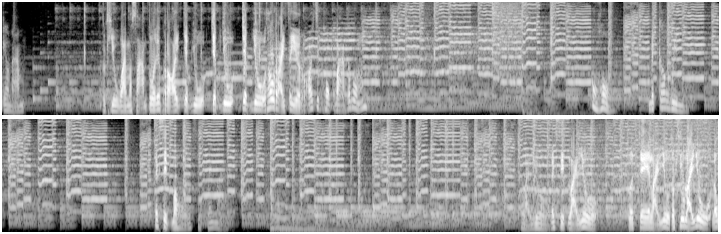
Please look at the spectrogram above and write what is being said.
แก้วน้ำตัวคิววายมาสามตัวเรียบร้อย เจ็บอยู่ เจ็บอยู่ เจ็บอยู่เท่าไหร่ 416 บาทครับผม โอ้โหเมกาวิน เลขสิบโอ้โหเลขสิบไม่มาไหลอยู่เลขสิบไหลอยู่ ตัวเจไหลอยู่ตัวคิวไหลอยู่ แล้ว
